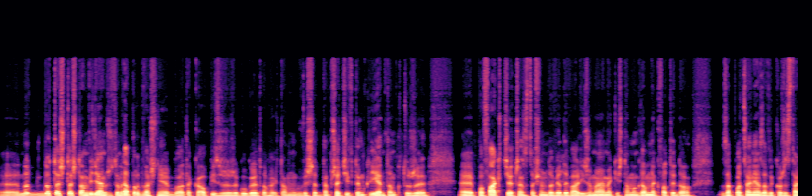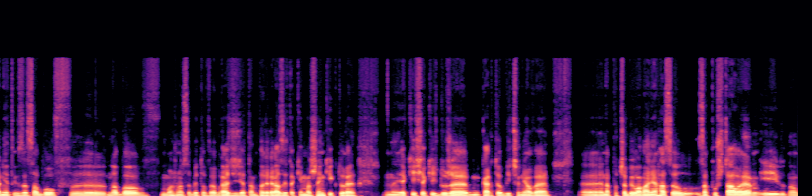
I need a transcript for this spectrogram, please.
E, no, no też, też tam widziałem, że ten raport właśnie była taka opis, że, że Google trochę tam wyszedł naprzeciw tym klientom, którzy po fakcie często się dowiadywali, że mają jakieś tam ogromne kwoty do zapłacenia za wykorzystanie tych zasobów, e, no bo można sobie to wyobrazić, ja tam parę razy takie maszynki, które jakieś, jakieś duże karty obliczeniowe na potrzeby łamania haseł zapuszczałem i no,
